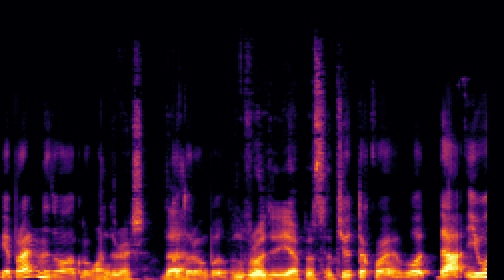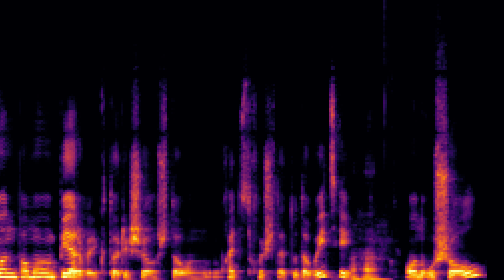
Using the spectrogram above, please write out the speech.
Я правильно назвала группу? One Direction, да. В которой он был. Ну, вроде, я просто... Что-то такое, вот, да. И он, по-моему, первый, кто решил, что он хочет, хочет оттуда выйти. Ага. Он ушел,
